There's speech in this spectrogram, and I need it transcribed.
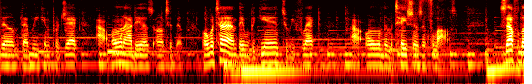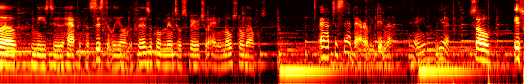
them that we can project our own ideas onto them. Over time, they will begin to reflect our own limitations and flaws. Self love needs to happen consistently on the physical, mental, spiritual, and emotional levels. And I just said that early, didn't I? Yeah, you know, yeah. So it's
